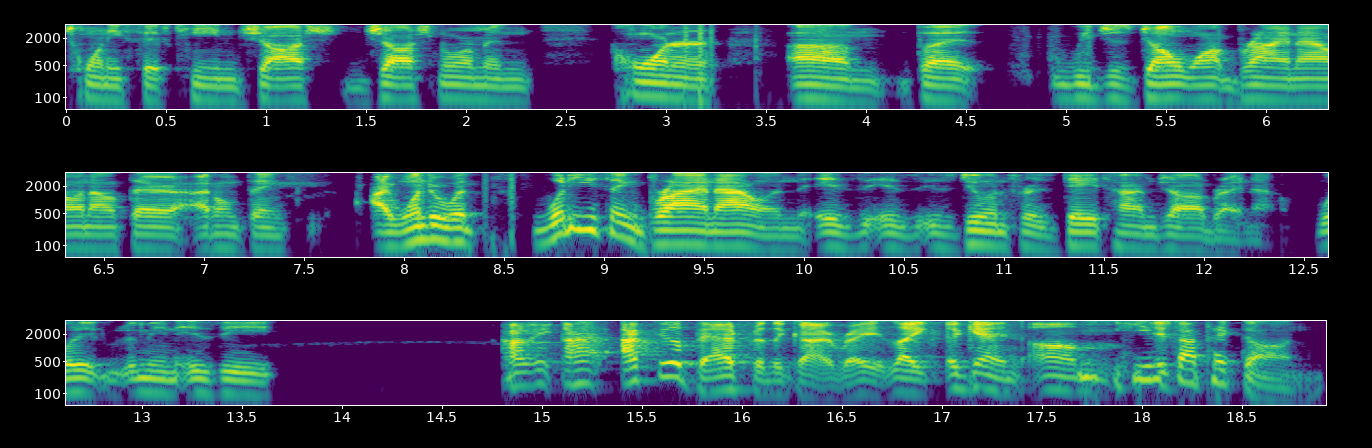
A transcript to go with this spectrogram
2015 Josh Josh Norman corner. Um, but we just don't want Brian Allen out there. I don't think. I wonder what what do you think Brian Allen is is is doing for his daytime job right now? What I mean, is he I mean, I, I feel bad for the guy, right? Like again, um, he just got picked on,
